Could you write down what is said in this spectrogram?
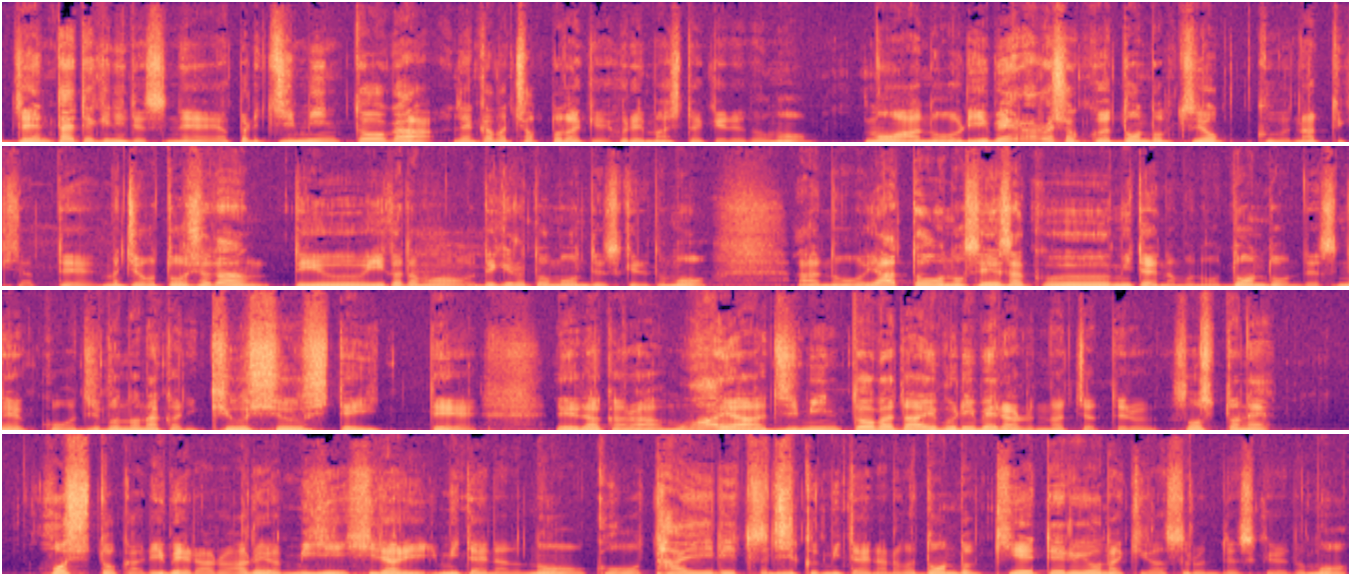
全体的にですねやっぱり自民党が前回もちょっとだけ触れましたけれどももうあのリベラル色がどんどん強くなってきちゃって、まあ、上等手段っていう言い方もできると思うんですけれどもあの野党の政策みたいなものをどんどんですねこう自分の中に吸収していってだからもはや自民党がだいぶリベラルになっちゃってる。そうするとね保守とかリベラルあるいは右左みたいなののこう対立軸みたいなのがどんどん消えているような気がするんですけれども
